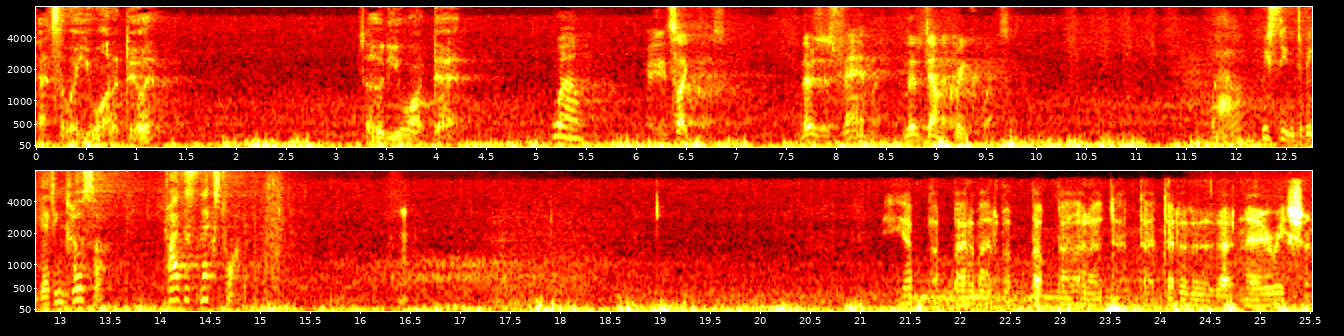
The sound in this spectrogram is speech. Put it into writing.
That's the way you want to do it? So who do you want dead? Well, it's like this. There's his family. Lives down the creek a ways. Well, we seem to be getting closer. Try this next one. Yep. Narration.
